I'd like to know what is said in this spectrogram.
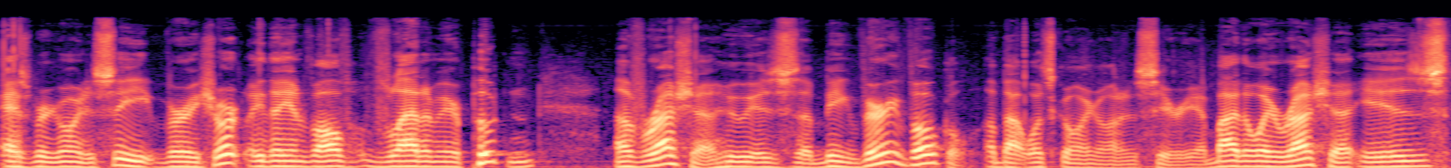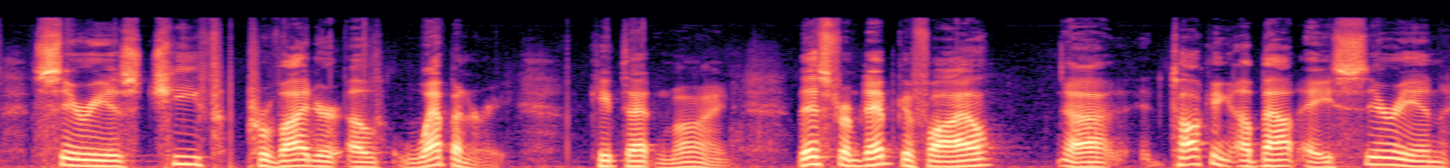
as we're going to see very shortly, they involve Vladimir Putin of Russia, who is uh, being very vocal about what's going on in Syria. By the way, Russia is Syria's chief provider of weaponry. Keep that in mind. This from Debka File, uh, talking about a Syrian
